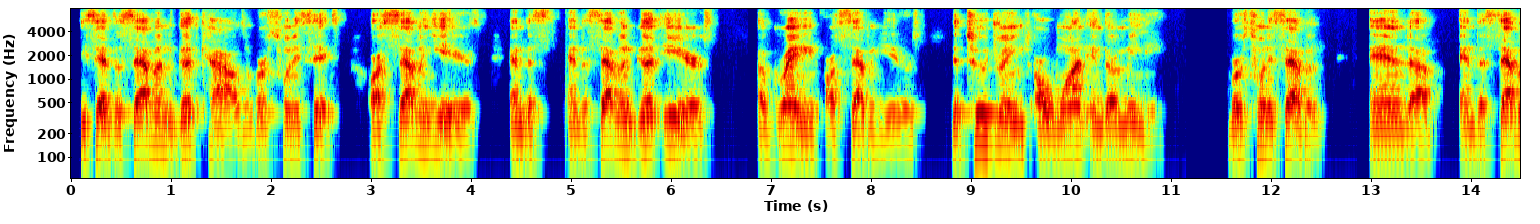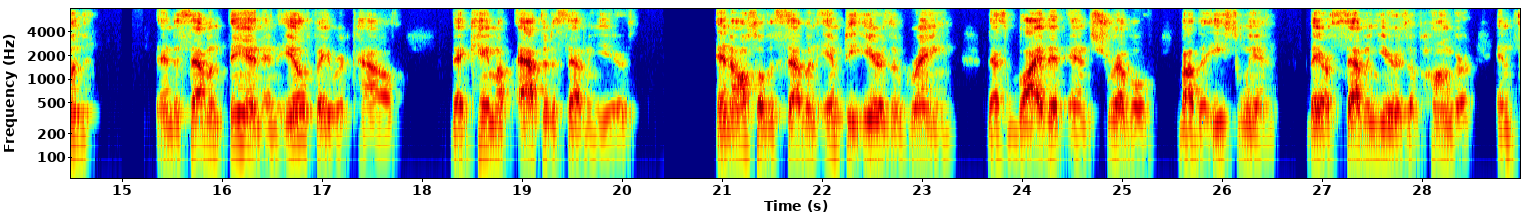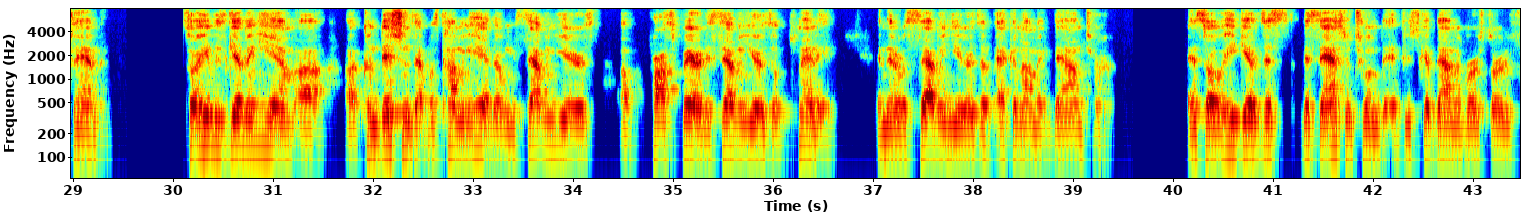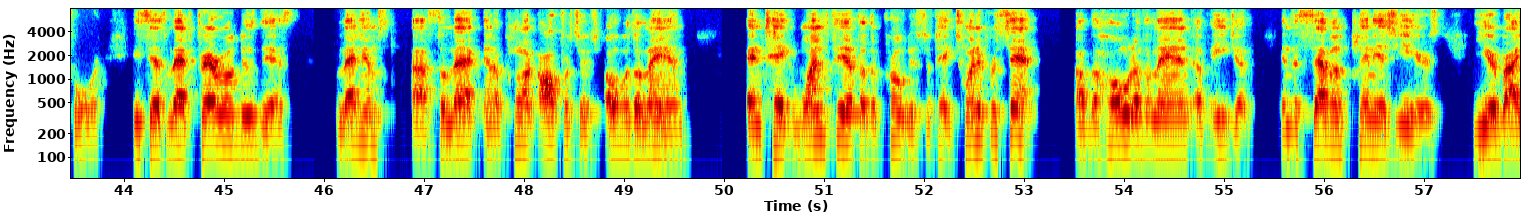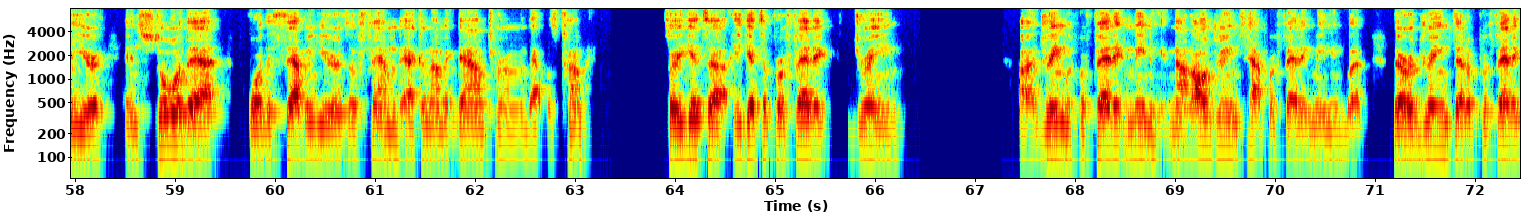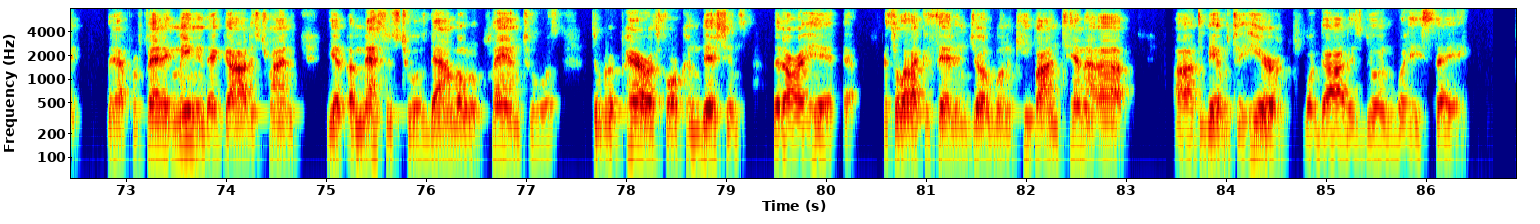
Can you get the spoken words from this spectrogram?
He said, The seven good cows in verse 26 are seven years, and the, and the seven good ears of grain are seven years. The two dreams are one in their meaning. Verse 27, and uh, and the seventh and the seven thin and ill-favored cows that came up after the seven years, and also the seven empty ears of grain that's blighted and shriveled by the east wind. They are seven years of hunger and famine. So he was giving him uh, uh, conditions that was coming ahead. There were seven years of prosperity, seven years of plenty, and there were seven years of economic downturn. And so he gives this, this answer to him. If you skip down to verse 34, he says, Let Pharaoh do this. Let him uh, select and appoint officers over the land and take one fifth of the produce, so take 20% of the whole of the land of Egypt in the seven plenteous years, year by year, and store that for the seven years of famine, the economic downturn that was coming. So he gets a he gets a prophetic dream, a dream with prophetic meaning. And not all dreams have prophetic meaning, but there are dreams that are prophetic that have prophetic meaning that God is trying to get a message to us, download a plan to us to prepare us for conditions that are ahead. And so, like I said in Job, we're going to keep our antenna up uh, to be able to hear what God is doing, what He's saying.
